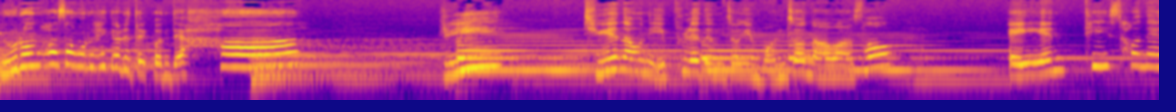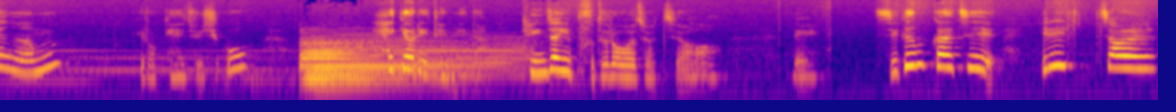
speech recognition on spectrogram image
이런 화성으로 해결이 될 건데 하 리 뒤에 나오는 이 플랫 음정이 먼저 나와서 ANT 선행음 이렇게 해주시고 해결이 됩니다. 굉장히 부드러워졌죠. 네, 지금까지 1절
